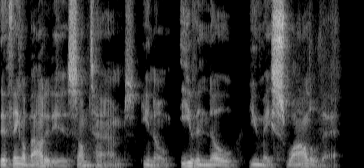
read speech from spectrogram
the thing about it is sometimes you know even though you may swallow that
